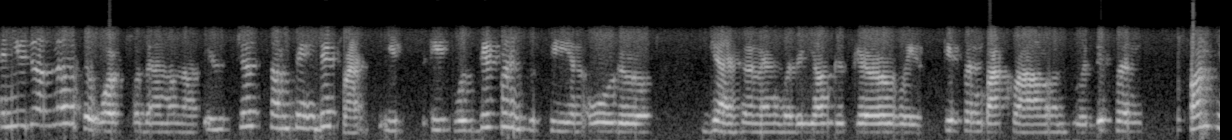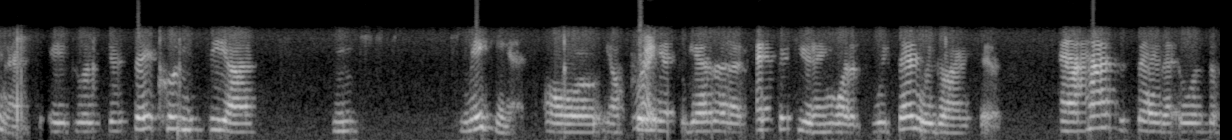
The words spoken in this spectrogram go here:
and you don't know if it works for them or not. It's just something different. It it was different to see an older gentleman with a younger girl with different backgrounds, with different continents. It was just they couldn't see us making it or you know putting Right. it together and executing what we said we we're going to. And I have to say that it was the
